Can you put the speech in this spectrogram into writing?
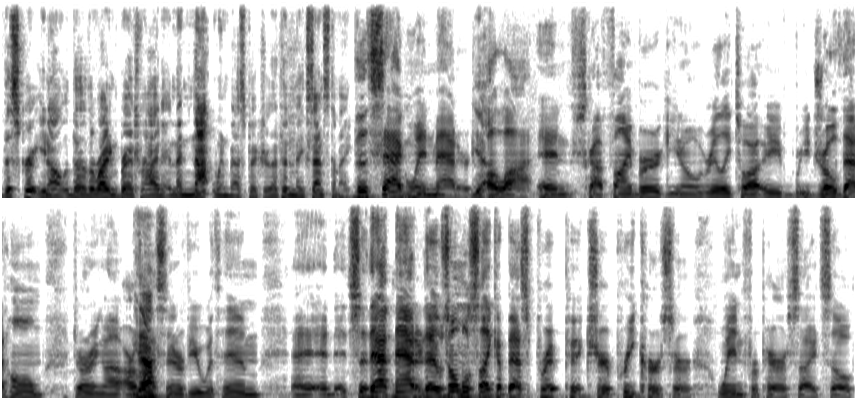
the script, you know, the, the writing branch behind it, and then not win Best Picture. That didn't make sense to me. the SAG win mattered Yeah. a lot, and Scott Feinberg, you know, really taught. He, he drove that home during uh, our Yeah. last interview with him, and, and so that mattered. That was almost like a Best Picture precursor win for Parasite. So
